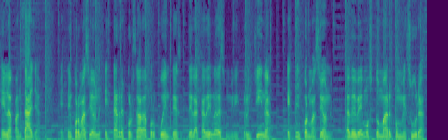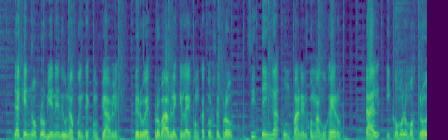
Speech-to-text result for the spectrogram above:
en la pantalla. Esta información está reforzada por fuentes de la cadena de suministro en China. Esta información la debemos tomar con mesura, ya que no proviene de una fuente confiable, pero es probable que el iPhone 14 Pro si tenga un panel con agujero, tal y como lo mostró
